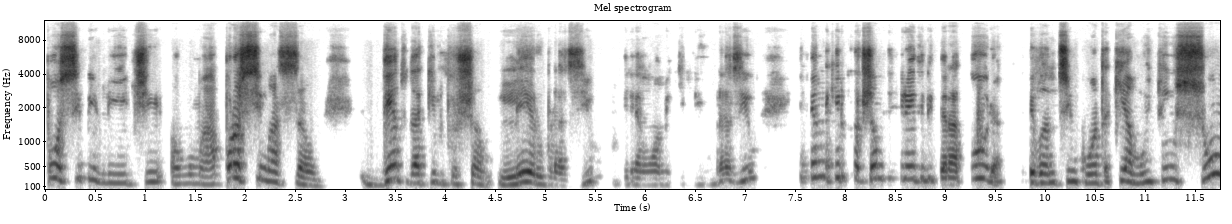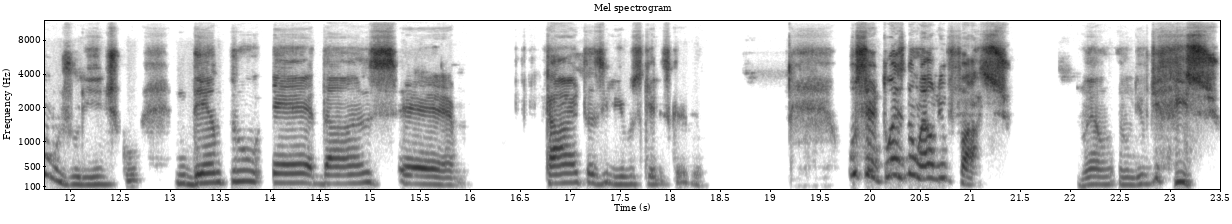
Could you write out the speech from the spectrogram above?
possibilite alguma aproximação dentro daquilo que eu chamo ler o Brasil, ele é um homem que vive o Brasil, e dentro daquilo que eu chamo de direito e literatura, levando-se em conta que há muito insumo jurídico dentro é, das é, cartas e livros que ele escreveu. Os Sertões não é um livro fácil, não é um, é um livro difícil,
